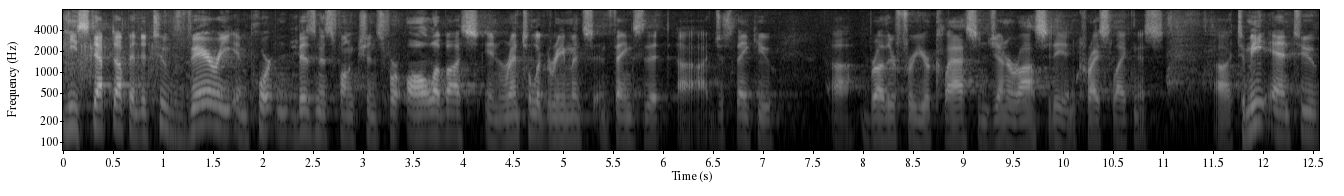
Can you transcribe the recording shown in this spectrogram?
he stepped up into two very important business functions for all of us in rental agreements and things that uh, just thank you, uh, brother, for your class and generosity and Christlikeness uh, to me and to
